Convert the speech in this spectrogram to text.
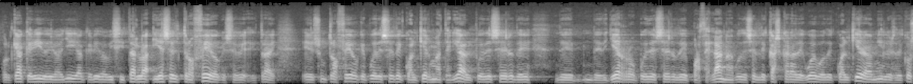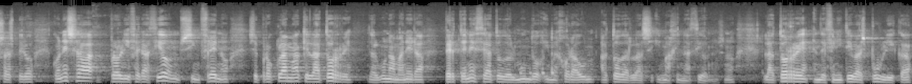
porque ha querido ir allí, ha querido visitarla y es el trofeo que se trae. Es un trofeo que puede ser de cualquier material, puede ser de, hierro, puede ser de porcelana, puede ser de cáscara de huevo, de cualquiera, miles de cosas, pero con esa proliferación sin freno se proclama que la torre, de alguna manera, pertenece a todo el mundo y mejor aún a todas las imaginaciones. La torre, en definitiva, es pública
